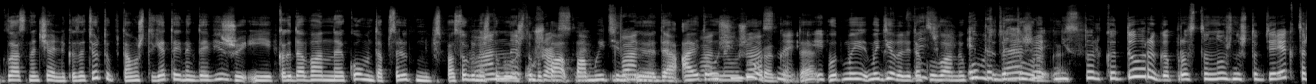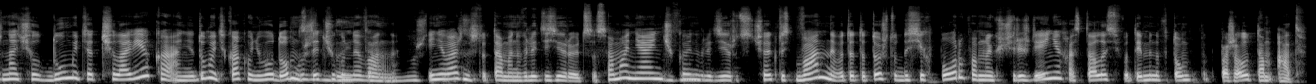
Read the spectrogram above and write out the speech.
глаз начальника затертый, потому что я-то иногда вижу, и когда ванная комната абсолютно не приспособлена, чтобы, чтобы помыть. Ванны, э, да. А это очень ужасные. дорого. Да? И... Вот мы, мы делали Знаешь, такую ванную комнату, это, это даже дорого. не столько дорого, просто нужно, чтобы директор начал думать от человека, а не думать, как у него удобно может сделать чугунная да, ванна. И не важно, что там инвалидизируется сама нянечка, угу. инвалидизируется человек. То есть ванны, вот это то, что до сих пор во многих учреждениях осталось вот именно в том, пожалуй, там ад.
